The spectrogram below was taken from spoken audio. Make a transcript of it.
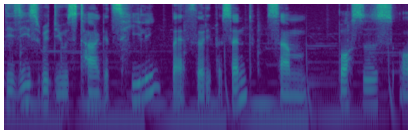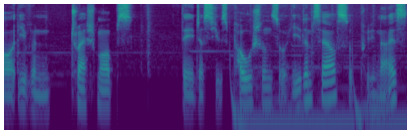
disease reduces target's healing by 30%. Some bosses or even trash mobs, they just use potions or heal themselves, so pretty nice.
